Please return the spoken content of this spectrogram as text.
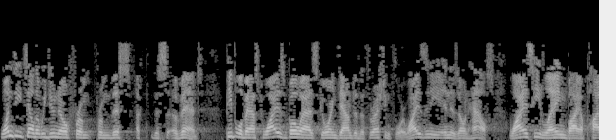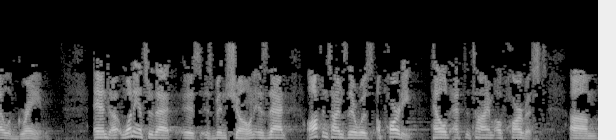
One detail that we do know from, from this, uh, this event people have asked, why is Boaz going down to the threshing floor? Why isn't he in his own house? Why is he laying by a pile of grain? And uh, one answer that is, has been shown is that oftentimes there was a party held at the time of harvest. Um,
